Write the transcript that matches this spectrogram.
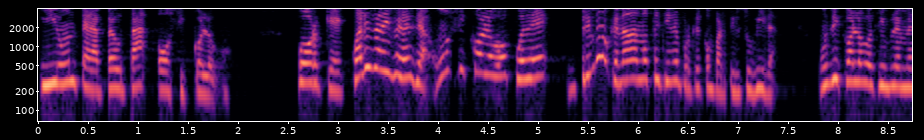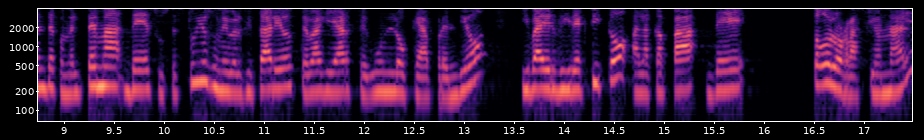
y un terapeuta o psicólogo. Porque, ¿cuál es la diferencia? Un psicólogo puede, primero que nada, no te tiene por qué compartir su vida. Un psicólogo simplemente con el tema de sus estudios universitarios te va a guiar según lo que aprendió y va a ir directito a la capa de todo lo racional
